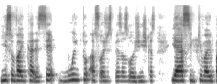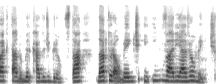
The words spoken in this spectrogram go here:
e isso vai encarecer muito as suas despesas logísticas e é assim que vai impactar no mercado de grãos, tá? Naturalmente e invariavelmente.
